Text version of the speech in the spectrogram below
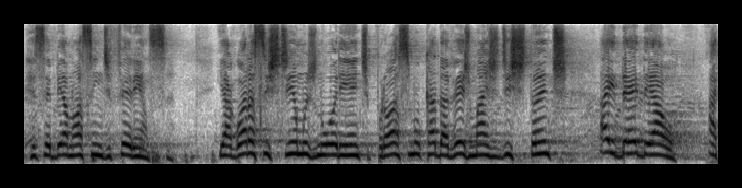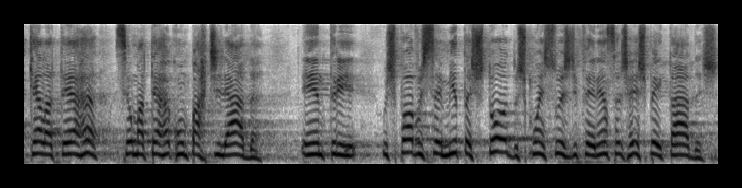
receber a nossa indiferença. E agora assistimos no Oriente Próximo, cada vez mais distante, a ideia ideal, aquela terra ser uma terra compartilhada entre os povos semitas todos, com as suas diferenças respeitadas,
